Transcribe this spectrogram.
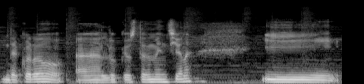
de acuerdo a lo que usted menciona. Y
